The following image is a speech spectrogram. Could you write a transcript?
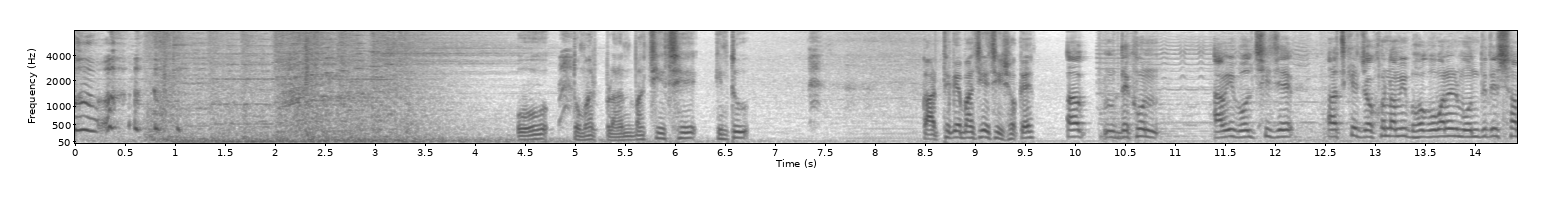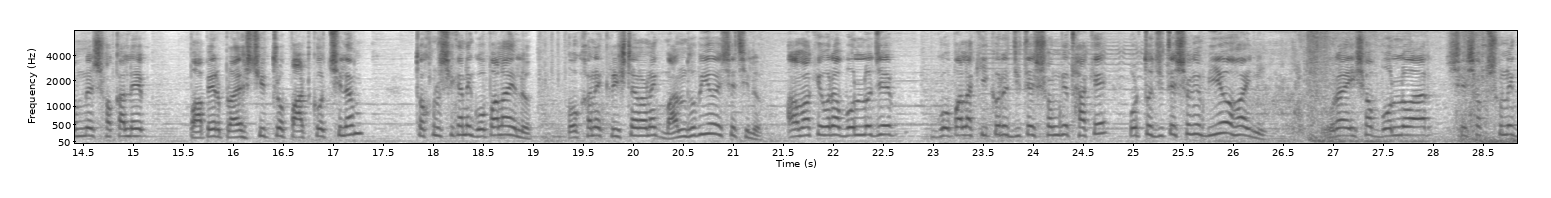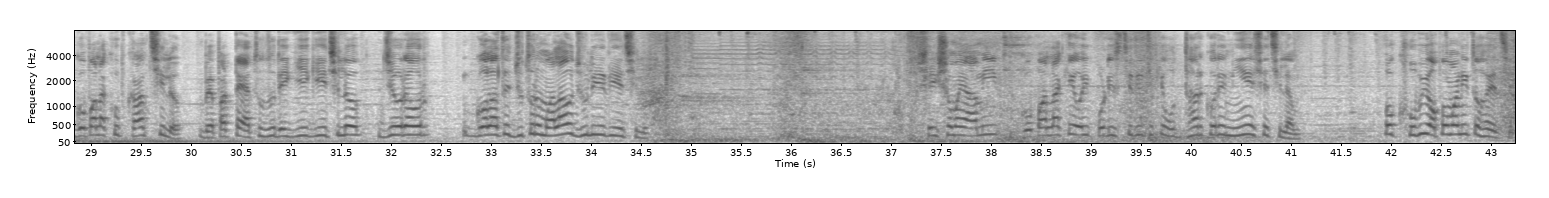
ও তোমার প্রাণ বাঁচিয়েছে কিন্তু কার থেকে বাঁচিয়েছিস ওকে? আহ, দেখুন আমি বলছি যে আজকে যখন আমি ভগবানের মন্দিরের সামনে সকালে পাপের প্রায়শ্চিত্র পাঠ করছিলাম তখন সেখানে গোপালা এলো। ওখানে কৃষ্ণার অনেক বান্ধবীও এসেছিল। আমাকে ওরা বলল যে, গোপালা কি করে জিতের সঙ্গে থাকে? ওর তো জিতের সঙ্গে বিয়েও হয়নি। ওরা এইসব বলল আর সেসব শুনে গোপালা খুব কাঁদছিল। ব্যাপারটা এত দূর এগিয়ে গিয়েছিল যে ওরা ওর গলাতে জুতোর মালাও ঝুলিয়ে দিয়েছিল। সেই সময় আমি গোপালাকে ওই পরিস্থিতি থেকে উদ্ধার করে নিয়ে এসেছিলাম। ও খুবই অপমানিত হয়েছে।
